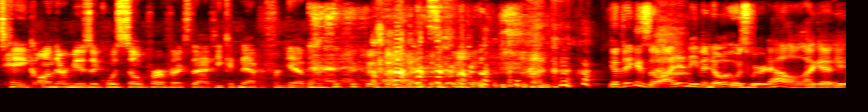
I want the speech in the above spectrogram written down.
take on their music was so perfect that he could never forgive him. The thing is, though, I didn't even know it was Weird Al. Like I,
